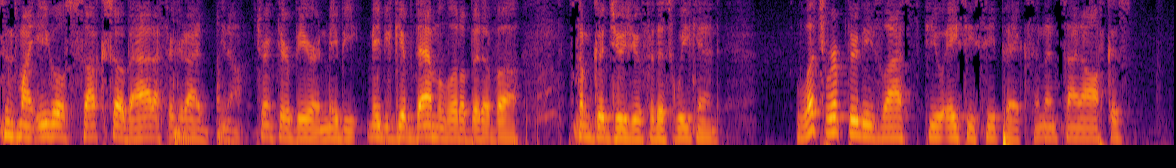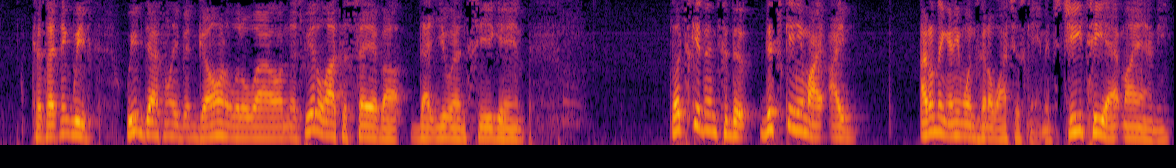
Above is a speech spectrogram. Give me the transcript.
since my Eagles suck so bad, I figured I'd you know drink their beer and maybe maybe give them a little bit of uh, some good juju for this weekend. Let's rip through these last few ACC picks and then sign off because because I think we've we've definitely been going a little while on this. We had a lot to say about that UNC game. Let's get into the this game. I I, I don't think anyone's going to watch this game. It's GT at Miami.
